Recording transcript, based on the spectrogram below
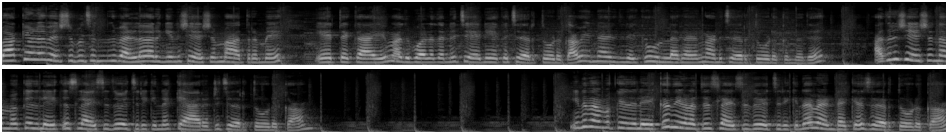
ബാക്കിയുള്ള വെജിറ്റബിൾസിൽ നിന്ന് വെള്ളം ഇറങ്ങിയതിന് ശേഷം മാത്രമേ ഏത്തക്കായും അതുപോലെ തന്നെ ചേനയൊക്കെ ചേർത്ത് കൊടുക്കാം. പിന്നെ ഇതിലേക്ക് ഉരുളക്കിഴങ്ങാണ് ചേർത്ത് കൊടുക്കുന്നത്. അതിനുശേഷം നമുക്ക് ഇതിലേക്ക് സ്ലൈസ് ചെയ്ത് വെച്ചിരിക്കുന്ന ക്യാരറ്റ് ചേർത്ത് കൊടുക്കാം. ഇനി നമുക്ക് ഇതിലേക്ക് നീളത്തിൽ സ്ലൈസ് ചെയ്ത് വെച്ചിരിക്കുന്ന വെണ്ടയ്ക്ക ചേർത്ത് കൊടുക്കാം.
